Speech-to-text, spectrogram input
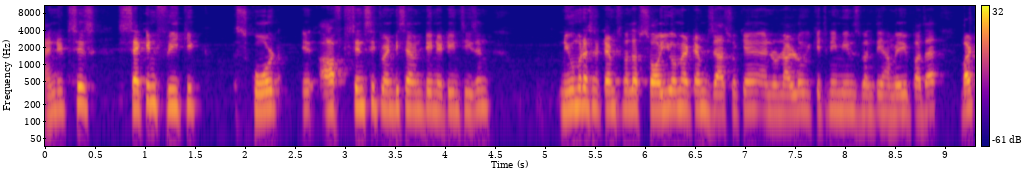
And it's his second free kick after since the 2017-18 season. Numerous attempts मतलब सौ यू में अटेम्प्ट जा चुके हैं। एंड रोनाल्डो की कितनी मीम्स बनती है हमें भी पता है। But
